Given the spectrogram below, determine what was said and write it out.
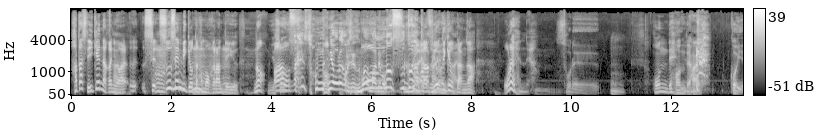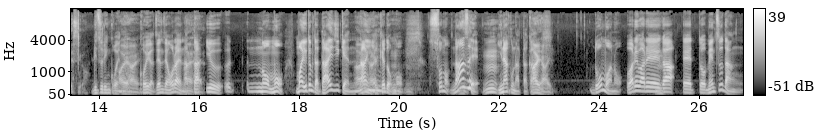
果たして池の中には、せ数千匹おったかもわからんっていう。の、いやあそんなに、そんなにおらんかもしれないも。ものすごい数寄ってきよったんがおれへんのや。それ、ほんで。ほんで、はい。恋ですよ。栗林公園はいはい。の声が全然おらんようになったはいい。うのもまあ言ってみたら大事件なんやけどもそのなぜいなくなったか。どうもあの我々が、えーっとメンツー団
